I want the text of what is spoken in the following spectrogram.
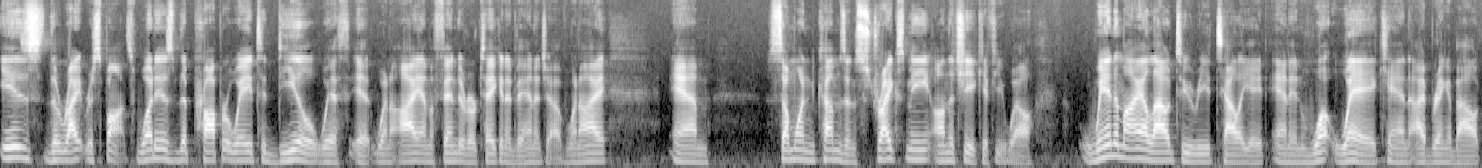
is the right response? What is the proper way to deal with it when I am offended or taken advantage of? When I am, someone comes and strikes me on the cheek, if you will. When am I allowed to retaliate and in what way can I bring about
